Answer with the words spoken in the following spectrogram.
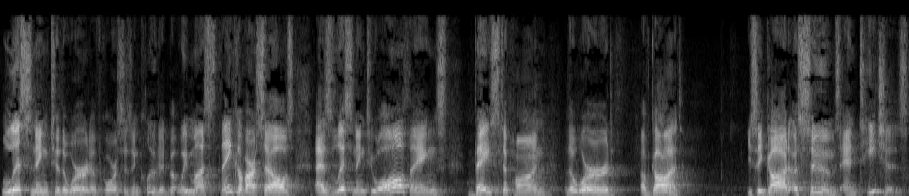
Listening to the word, of course, is included, but we must think of ourselves as listening to all things based upon the word of God. You see, God assumes and teaches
